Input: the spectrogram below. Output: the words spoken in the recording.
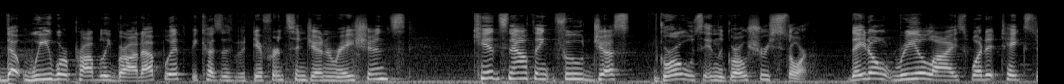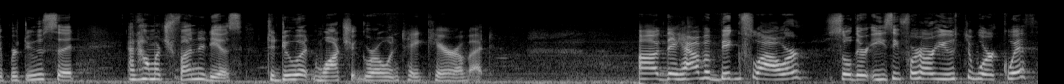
that we were probably brought up with because of a difference in generations. Kids now think food just grows in the grocery store. They don't realize what it takes to produce it and how much fun it is to do it and watch it grow and take care of it. Uh, they have a big flower so they're easy for our youth to work with.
